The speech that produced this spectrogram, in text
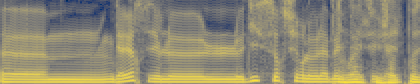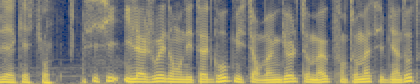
euh, d'ailleurs, c'est le, le disque sort sur le label Ouais, IPK. j'allais te poser la question. Si, si, il a joué dans des tas de groupes, Mr. Bungle, Tomahawk, Fantomas et bien d'autres.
